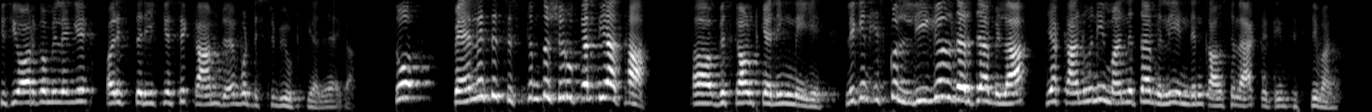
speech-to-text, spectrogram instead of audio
किसी और को मिलेंगे, और इस तरीके से काम जो है वो डिस्ट्रीब्यूट किया जाएगा। तो पहले से सिस्टम तो शुरू कर दिया था विस्काउंट कैनिंग ने ये। लेकिन इसको लीगल दर्जा मिला या कानूनी मान्यता मिली इंडियन काउंसिल एक्ट 1861 से।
